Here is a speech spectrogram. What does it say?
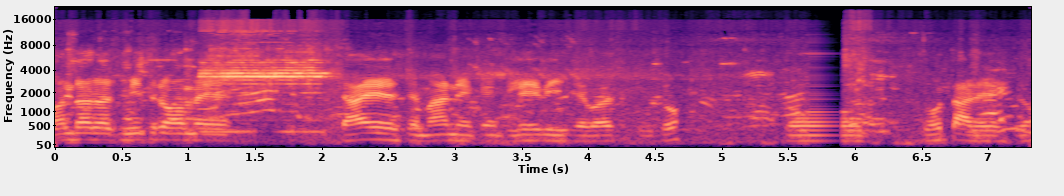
અંદર જ મિત્રો અમે જાય છે માને કંઈક લેવી છે વસ્તુ તો. તો જોતા રહેજો.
